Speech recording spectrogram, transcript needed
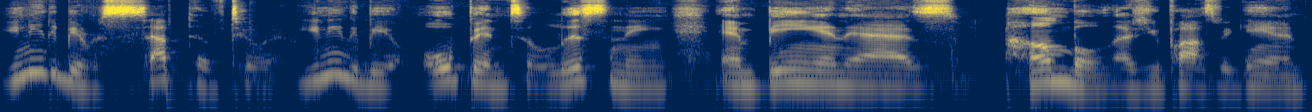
you need to be receptive to it. You need to be open to listening and being as humble as you possibly can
